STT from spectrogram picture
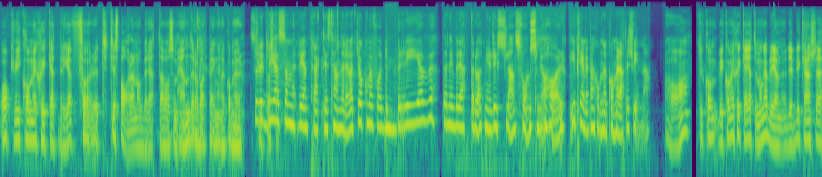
och vi kommer skicka ett brev förut till spararna och berätta vad som händer och vart pengarna kommer Så det är det som rent praktiskt händer nu, att jag kommer få ett brev där ni berättar då att min Rysslandsfond som jag har i premiepensionen kommer att försvinna. Ja, kom, vi kommer skicka jättemånga brev nu. Det blir kanske,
